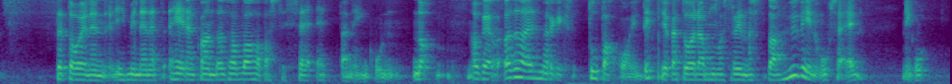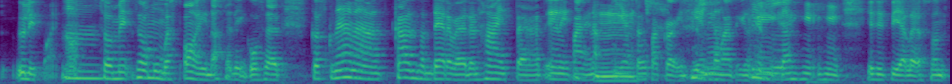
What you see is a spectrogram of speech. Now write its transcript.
se toinen ihminen, että heidän kantansa on vahvasti se, että niin kuin, no okei, okay, otetaan esimerkiksi tupakointi, joka tuodaan mun mielestä rinnastetaan hyvin usein niin kuin ylipainoa. Mm. Se, on, se on mun mielestä aina se, niin kuin se että koska nämä kansanterveyden haittaajat, ylipaino mm. ja tupakointi, Kyllä, ne ovat- kyllä. ja sitten vielä jos on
